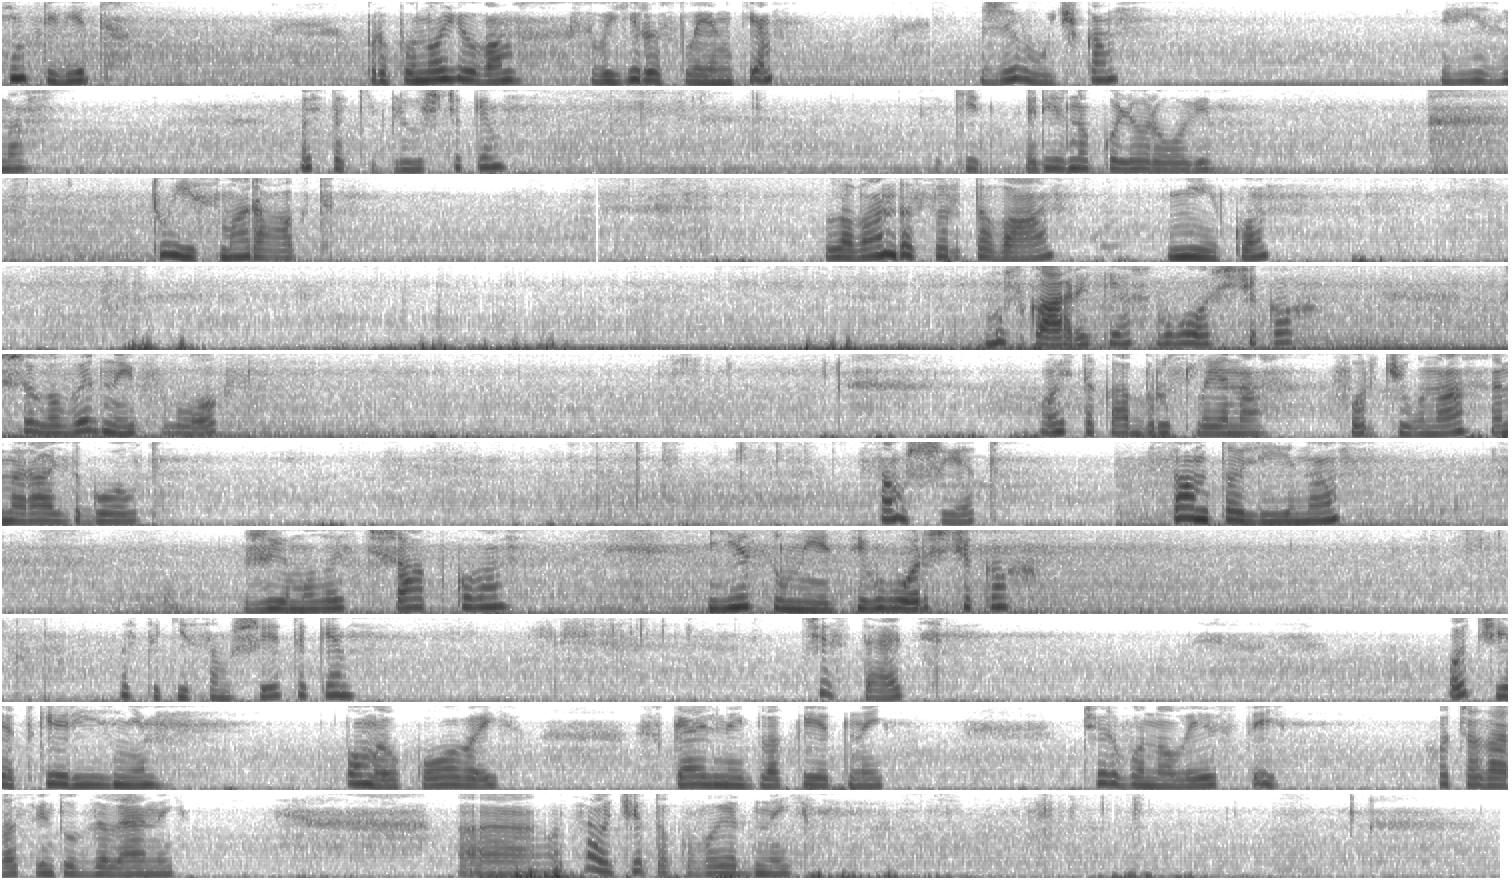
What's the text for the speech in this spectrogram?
Всім привіт! Пропоную вам свої рослинки. Живучка різна. Ось такі плющики. Такі різнокольорові. Туї смарагд. Лаванда сортова, Ніко. Мускарики в горщиках шиловидний флокс. Ось така бруслина Форчуна Emerald Gold. Самшит, Сантоліна, жимолость шапкова, є суниці в горщиках. Ось такі самшитики, чистець. Очетки різні, помилковий, скельний, блакитний, червонолистий, хоча зараз він тут зелений. Е, Оце очіток видний.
